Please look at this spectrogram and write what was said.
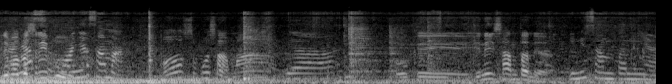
15.000? Semuanya sama. Oh, semua sama. Ya, Oke, ini santan ya? ini santannya.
